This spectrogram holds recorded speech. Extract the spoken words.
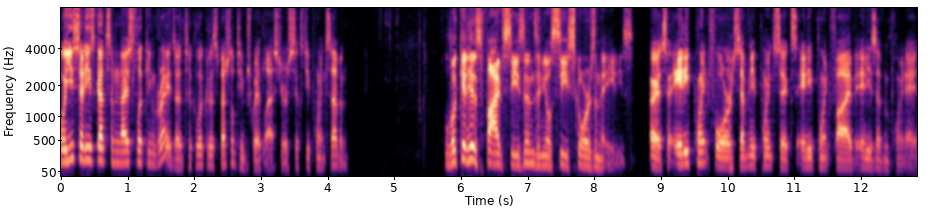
Well, you said he's got some nice looking grades. I took a look at his special teams grade last year, sixty point seven. Look at his five seasons, and you'll see scores in the 80s. All right, so 80.4, 70.6, 80.5, 87.8.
